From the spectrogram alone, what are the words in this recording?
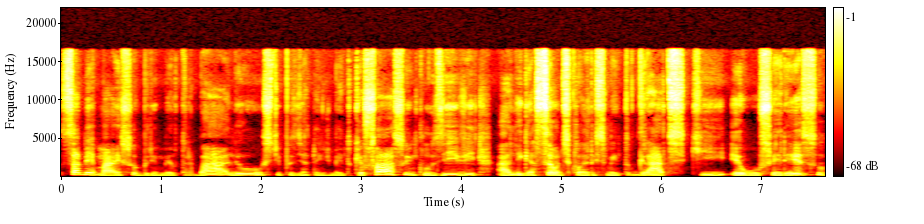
saber mais sobre o meu trabalho, os tipos de atendimento que eu faço, inclusive a ligação de esclarecimento grátis que eu ofereço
